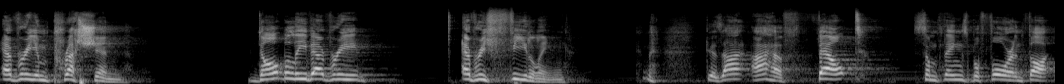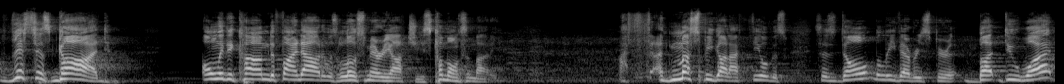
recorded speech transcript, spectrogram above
every impression. Don't believe every, every feeling. Because I, I have felt some things before and thought, this is God, only to come to find out it was Los Mariachis. Come on, somebody. I f- it must be God. I feel this. It says, don't believe every spirit, but do what?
